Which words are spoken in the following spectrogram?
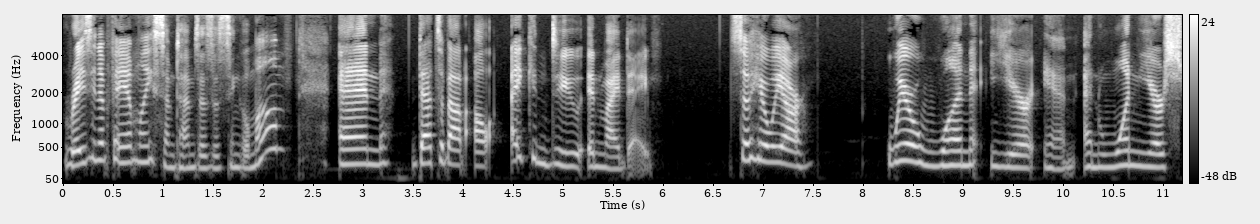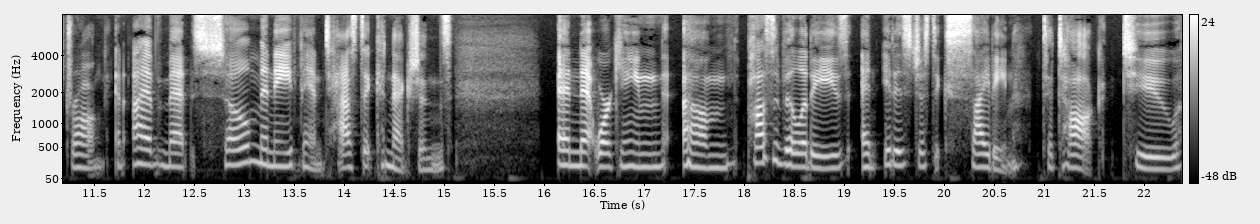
raising a family, sometimes as a single mom, and that's about all I can do in my day. So here we are. We're one year in and one year strong, and I have met so many fantastic connections and networking um, possibilities, and it is just exciting to talk to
